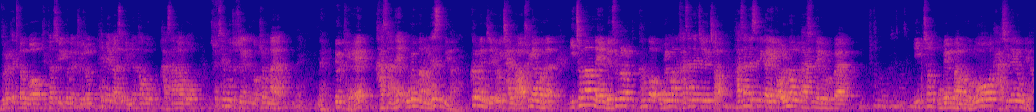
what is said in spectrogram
누락했던 거 기타 수익금액 조정 탭에 가서 입력하고 가산하고 수- 세무 조정했던 거 기억나요? 네. 이렇게 가산에 500만 원을 했습니다. 그러면 이제 여기 잘 봐. 중요한 거는 2천만 원에 매출 누락한 거 500만 원 가산했죠, 그렇죠? 가산했으니까 얘가 얼마로 다시 내려올까요? 2,500만 원으로 다시 내려옵니다.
